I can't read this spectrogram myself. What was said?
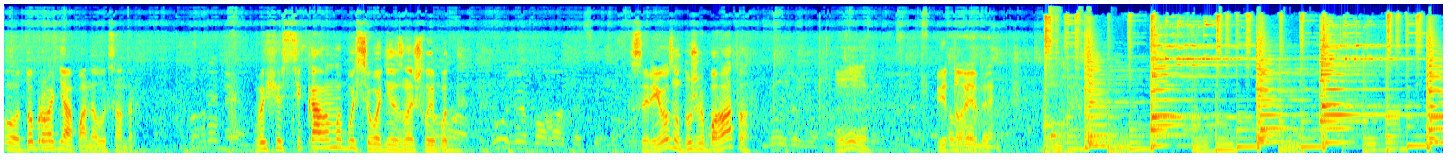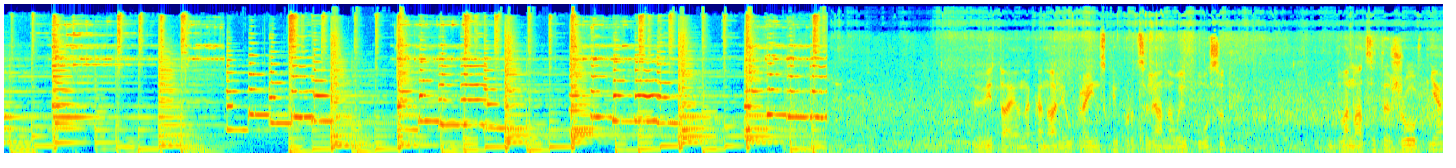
О, доброго дня, пане Олександр. Добрий день. Ви щось цікаве, мабуть, сьогодні знайшли, бо Дуже багато цих. серйозно, дуже багато? Дуже багато. О, вітаю. день. Вітаю на каналі Український порцеляновий посуд. 12 жовтня,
